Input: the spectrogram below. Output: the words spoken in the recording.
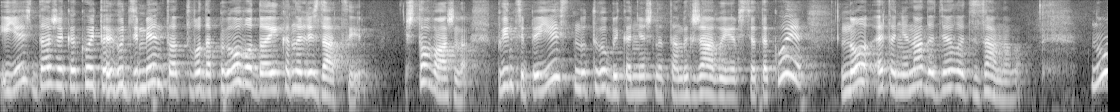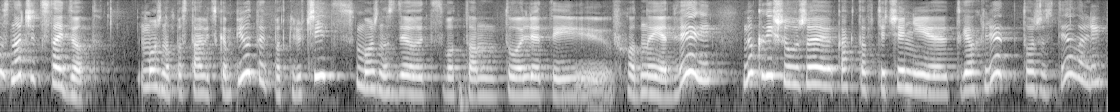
и есть даже какой-то рудимент от водопровода и канализации. Что важно? В принципе, есть, но трубы, конечно, там ржавые, все такое, но это не надо делать заново. Ну, значит, сойдет. Можно поставить компьютер, подключить, можно сделать вот там туалет и входные двери. Ну, крышу уже как-то в течение трех лет тоже сделали.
